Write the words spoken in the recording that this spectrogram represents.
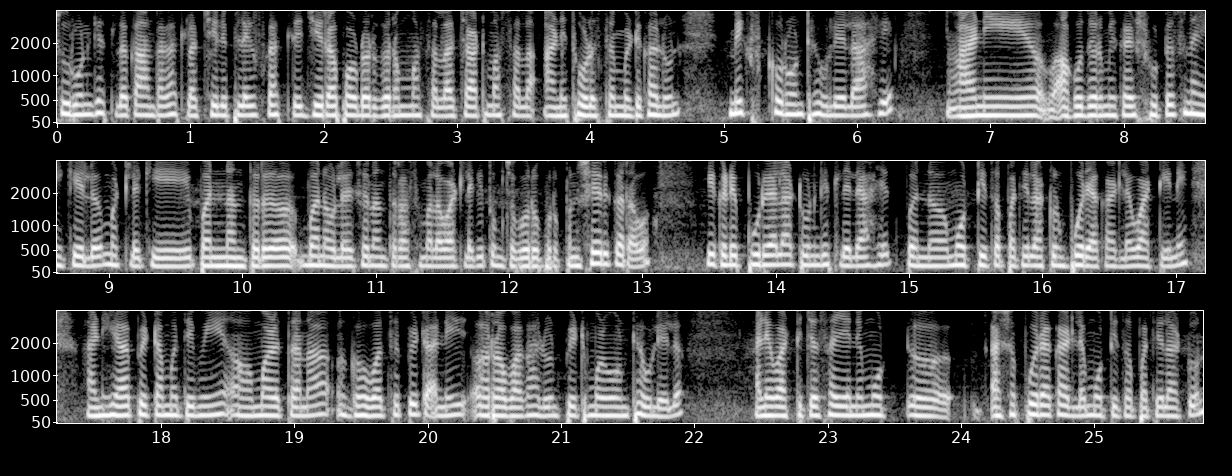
चुरून घेतलं कांदा घातला चिली फ्लेक्स घातले जिरा पावडर गरम मसाला चाट मसाला आणि थोडंसं मीठ घालून मिक्स करून ठेवलेलं आहे. आणि अगोदर मी काही शूटच नाही केलं. म्हटलं की पण नंतर बनवल्याच्या नंतर असं मला वाटलं की तुमच्याबरोबर पण शेअर करावं. इकडे पुऱ्या लाटून घेतलेल्या आहेत पण मोठी चपाती लाटून पुऱ्या काढल्या वाटीने. आणि ह्या पिठामध्ये मी मळताना गव्हाचं पीठ आणि रवा घालून पीठ मळवून ठेवलेलं. आणि वाटीच्या साह्याने मोठ अशा पुऱ्या काढल्या मोठी चपाती लाटून.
